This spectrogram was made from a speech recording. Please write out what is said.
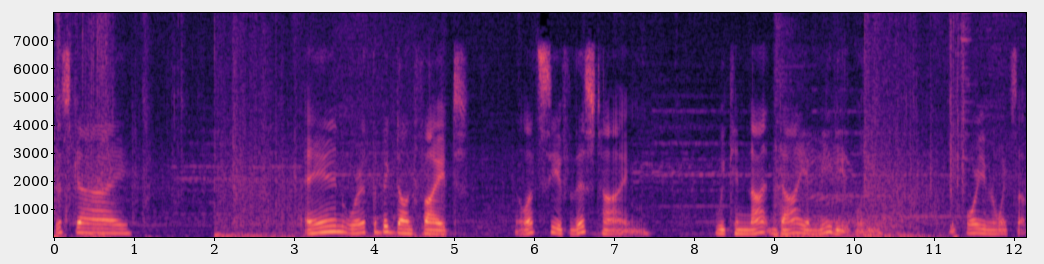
This guy. And we're at the big dog fight. Now let's see if this time we cannot die immediately before he even wakes up.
